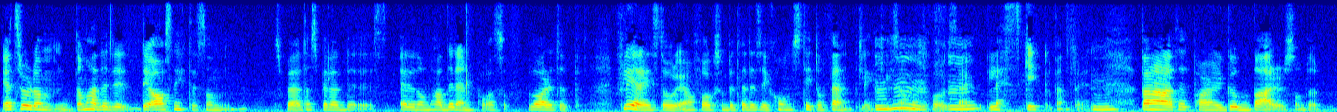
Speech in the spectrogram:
Jag tror de, de hade det, det avsnittet som spelade, de spelade, eller de hade den på, så var det typ flera historier om folk som betedde sig konstigt offentligt. Liksom, Mhm, att folk, så här, mm. läskigt offentligt. Mm. Bland annat ett par gubbar som typ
